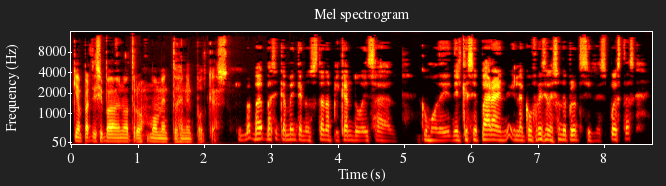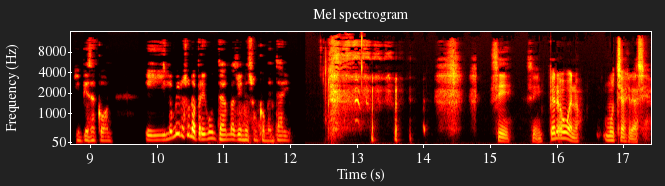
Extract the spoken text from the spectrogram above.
que han participado en otros momentos en el podcast. básicamente nos están aplicando esa como del que se para en, la conferencia de de preguntas y respuestas y empieza con y lo mío es una pregunta, más bien es un comentario. sí, sí, pero bueno, muchas gracias.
